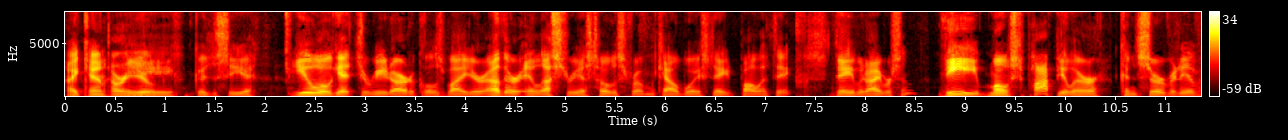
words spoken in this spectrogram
Hi, Ken. How are you? Good to see you. You will get to read articles by your other illustrious host from Cowboy State Politics, David Iverson, the most popular conservative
